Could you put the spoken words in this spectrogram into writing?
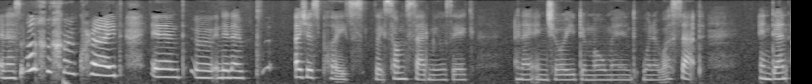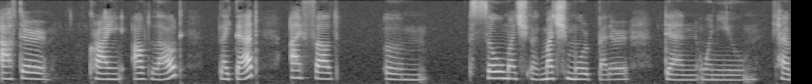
And I was cried. And uh, and then I I just played like some sad music. And I enjoyed the moment when I was sad. And then after crying out loud like that, I felt um, so much like much more better than when you have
